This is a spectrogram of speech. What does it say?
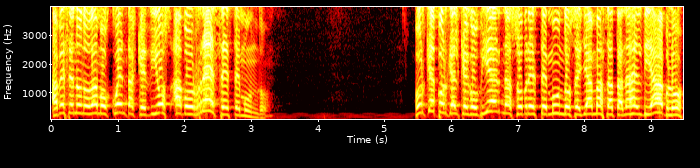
a veces no nos damos cuenta que Dios aborrece este mundo. ¿Por qué? Porque el que gobierna sobre este mundo se llama Satanás el diablo.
